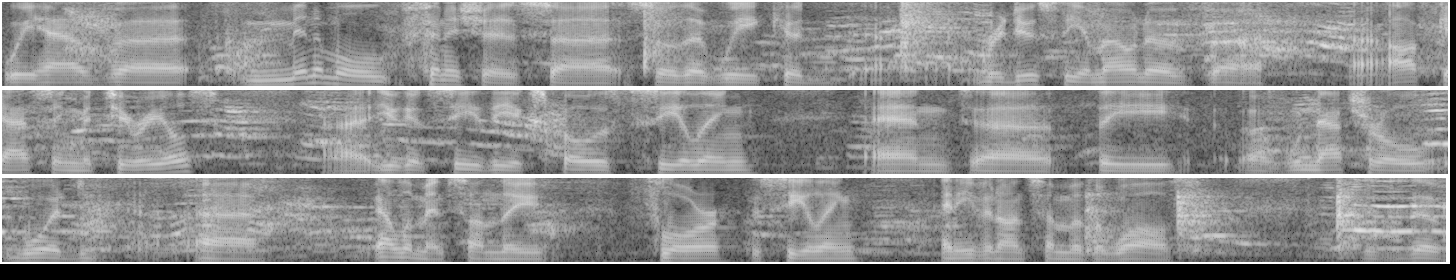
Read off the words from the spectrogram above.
we have uh, minimal finishes uh, so that we could uh, reduce the amount of uh, uh, off gassing materials. you can see the exposed ceiling and the natural wood uh, elements on the floor, the ceiling, and even on some of the walls. The,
